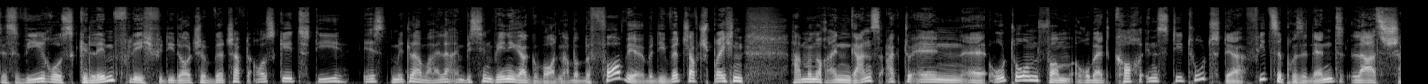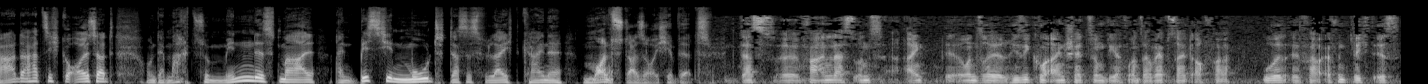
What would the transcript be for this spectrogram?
des Virus glimpflich für die deutsche Wirtschaft ausgeht, die ist mittlerweile ein bisschen weniger geworden. Aber bevor wir über die Wirtschaft sprechen, haben wir noch einen ganz aktuellen äh, O-Ton vom Robert Koch Institut. Der Vizepräsident Lars Schader hat sich geäußert und er macht zumindest mal ein bisschen Mut, dass es vielleicht keine Monsterseuche wird. Das äh, veranlasst uns ein, äh, unsere Risikoeinschätzung, die auf unserer Website auch ver, äh, veröffentlicht ist,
